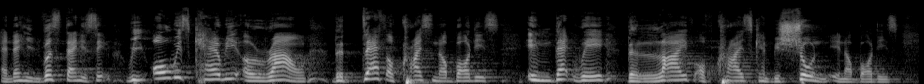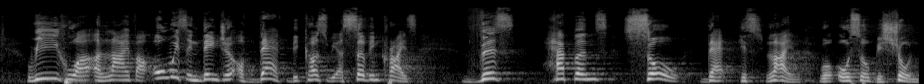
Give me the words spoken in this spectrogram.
and then in verse 10, he said, We always carry around the death of Christ in our bodies. In that way, the life of Christ can be shown in our bodies. We who are alive are always in danger of death because we are serving Christ. This happens so that his life will also be shown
